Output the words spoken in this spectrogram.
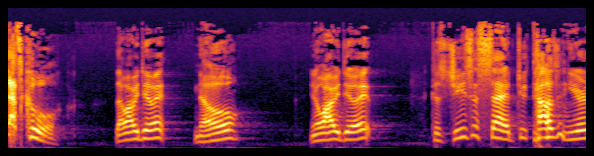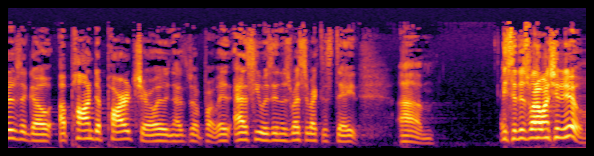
that's cool. Is that why we do it? No. You know why we do it? Because Jesus said 2,000 years ago, upon departure, as he was in his resurrected state, um, he said, This is what I want you to do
